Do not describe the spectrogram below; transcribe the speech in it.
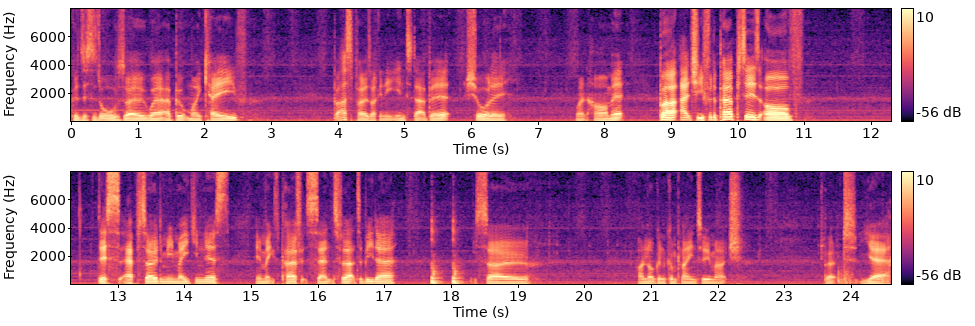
because this is also where I built my cave. But I suppose I can eat into that a bit, surely. Won't harm it. But actually, for the purposes of this episode and me making this, it makes perfect sense for that to be there. So I'm not going to complain too much. But yeah.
